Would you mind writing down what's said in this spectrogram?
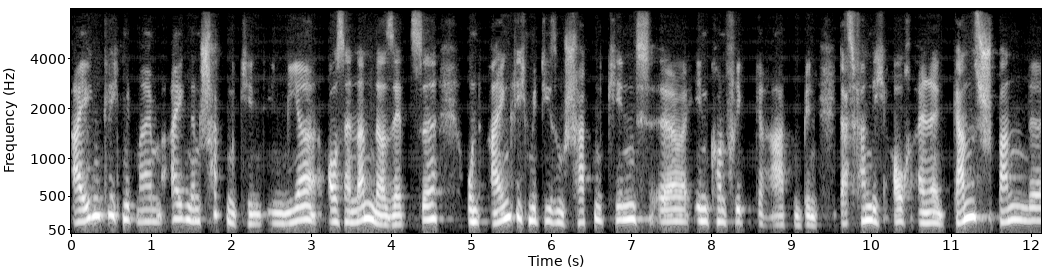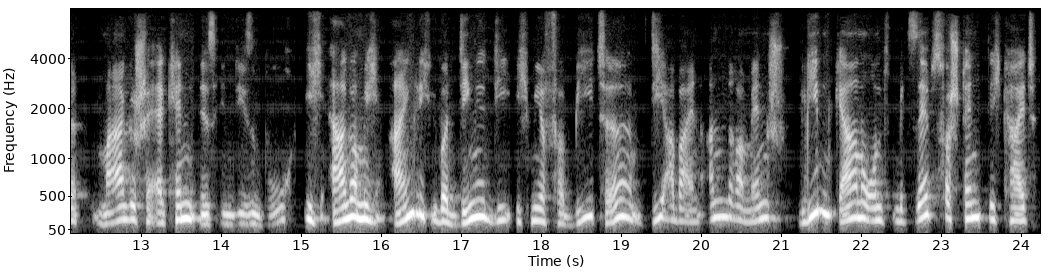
eigentlich mit meinem eigenen Schattenkind in mir auseinandersetze und eigentlich mit diesem Schattenkind äh, in Konflikt geraten bin. Das fand ich auch eine ganz spannende, magische Erkenntnis in diesem Buch. Ich ärgere mich eigentlich über Dinge, die ich mir verbiete, die aber ein anderer Mensch liebend gerne und mit Selbstverständlichkeit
